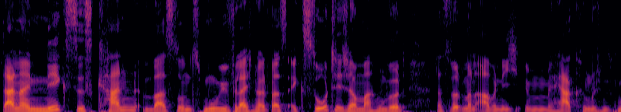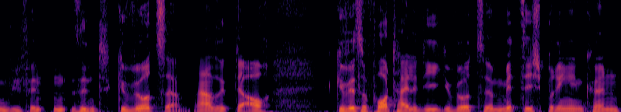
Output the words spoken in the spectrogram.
Dann ein nächstes kann, was so ein Smoothie vielleicht noch etwas exotischer machen wird, das wird man aber nicht im herkömmlichen Smoothie finden, sind Gewürze. Ja, also gibt ja auch gewisse Vorteile, die Gewürze mit sich bringen können.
